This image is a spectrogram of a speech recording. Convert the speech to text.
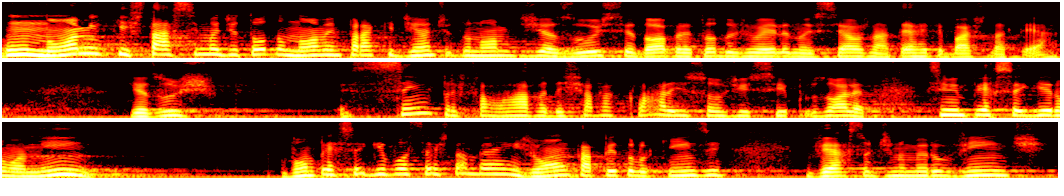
um nome que está acima de todo nome, para que diante do nome de Jesus se dobre todo o joelho nos céus, na terra e debaixo da terra. Jesus sempre falava, deixava claro isso aos discípulos: olha, se me perseguiram a mim, vão perseguir vocês também. João capítulo 15, verso de número 20.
